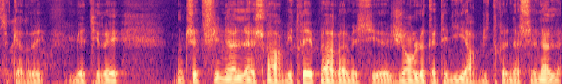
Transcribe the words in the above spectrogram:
c'est bien tiré. Donc cette finale sera arbitrée par euh, M. Jean Lecatelli, arbitre national,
